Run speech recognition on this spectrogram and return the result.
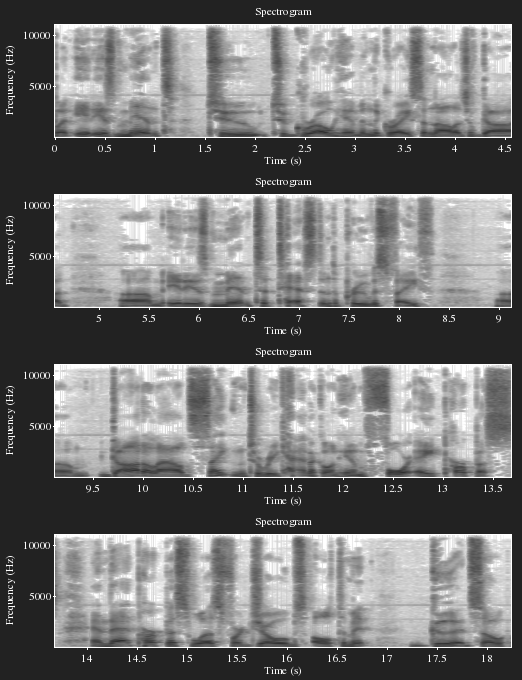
but it is meant to to grow him in the grace and knowledge of God. Um, it is meant to test and to prove his faith. Um, God allowed Satan to wreak havoc on him for a purpose, and that purpose was for Job's ultimate good. So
